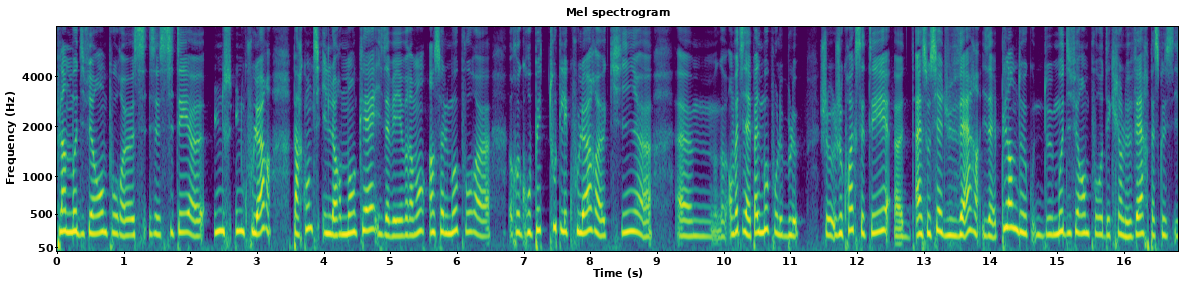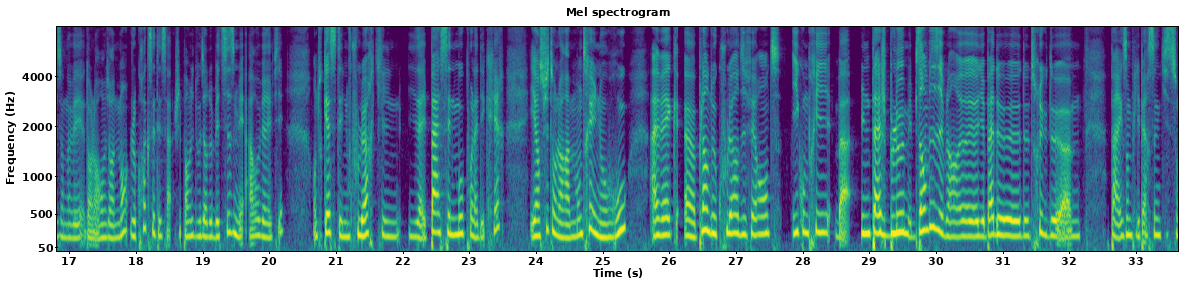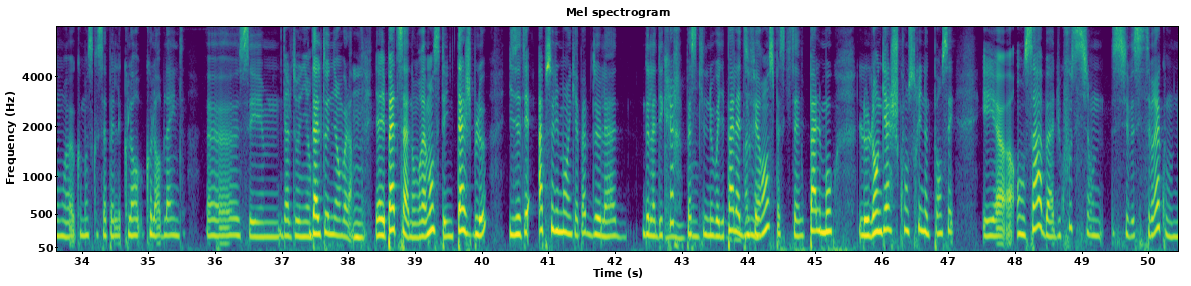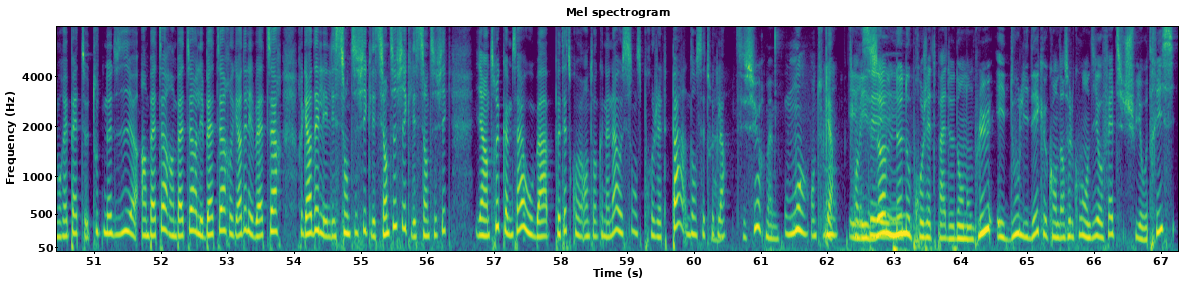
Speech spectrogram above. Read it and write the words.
plein de mots différents pour euh, ci- citer euh, une, une couleur. Par contre, il leur manquait, ils avaient vraiment un seul mot pour regrouper toutes les couleurs qui... en fait, ils n'avaient pas de mot pour le bleu. Je, crois que c'était euh, associé à du vert. Ils avaient plein de, mots différents pour décrire le vert parce qu'ils en avaient dans leur environnement. Je crois que c'était ça. J'ai pas envie de vous dire de bêtises, mais à revérifier. En tout cas, c'était une couleur qu'ils n'avaient pas assez de mots pour la décrire. Et ensuite, on leur a montré une roue avec euh, plein de couleurs différentes, y compris bah, une tache bleue, mais bien visible. Il n'y a pas de, truc de. euh, par exemple, les personnes qui sont. euh, comment est-ce que ça s'appelle? Color, Colorblind. Euh, c'est. hum, Daltonien. Daltonien, voilà. Mm. Il n'y avait pas de ça. Non, vraiment, c'était une tache bleue. Ils étaient absolument incapables de la, de la décrire Mhm. parce qu'ils ne voyaient pas Ils la pas différence, parce qu'ils n'avaient pas le mot. Le langage construit notre pensée. Et euh, en ça, bah, du coup, si on, c'est vrai qu'on nous répète toute notre vie euh, un batteur, un batteur, les batteurs, regardez les batteurs, regardez les, les scientifiques, les scientifiques, les scientifiques. Il y a un truc comme ça où bah, peut-être qu'en tant que nana aussi, on se projette pas dans ces trucs-là. C'est sûr même. Au moins, en tout cas. Mm. Et les hommes ne nous projettent pas dedans non plus, et d'où l'idée que quand d'un seul coup on dit au fait je suis autrice,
